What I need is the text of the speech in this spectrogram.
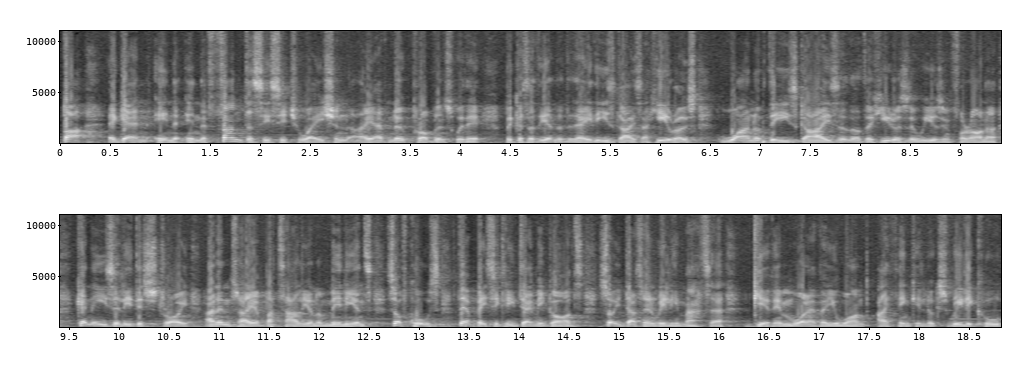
But again in in the fantasy situation I have no problems with it because at the end of the day these guys are heroes. One of these guys the heroes that we're using for honor can easily destroy an entire battalion of minions. So of course they're basically demigods. So it doesn't really matter. Give him whatever you want. I think it looks really cool.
